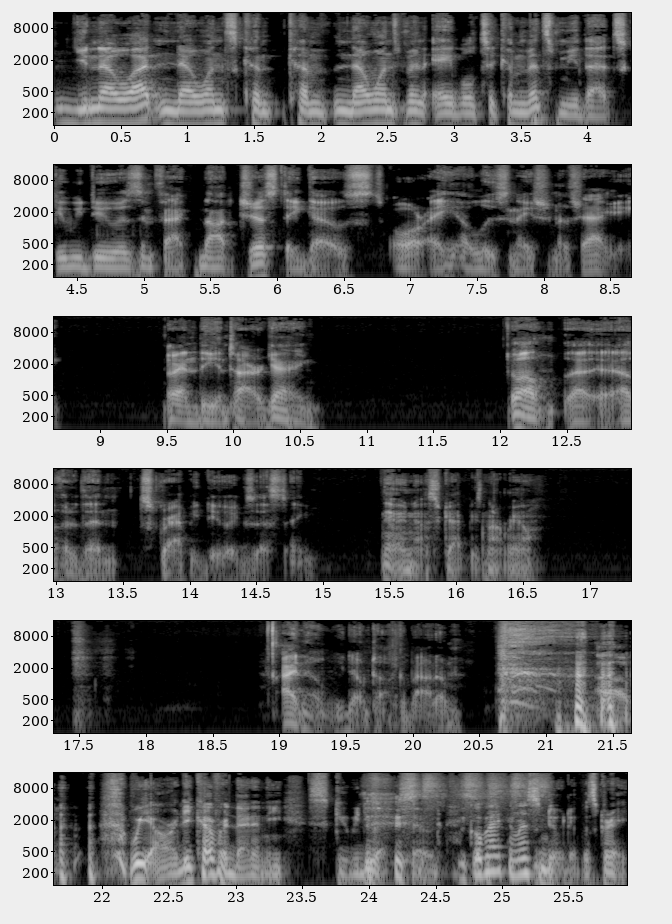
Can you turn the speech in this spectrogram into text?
You know what? No one's con- com- no one's been able to convince me that Scooby Doo is in fact not just a ghost or a hallucination of Shaggy and the entire gang. Well, uh, other than Scrappy Doo existing. Yeah, no, Scrappy's not real. I know we don't talk about him. um, we already covered that in the Scooby Doo episode. Go back and listen to it; it was great.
